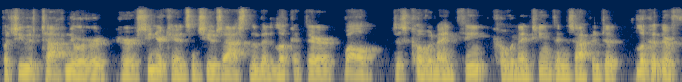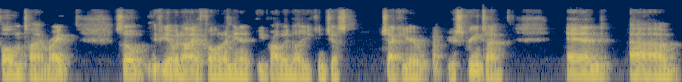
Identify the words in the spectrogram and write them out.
but she was talking to her, her senior kids and she was asking them to look at their, well, this COVID 19, COVID 19 thing is happening to look at their phone time, right? So if you have an iPhone, I mean, you probably know you can just check your, your screen time. And um,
